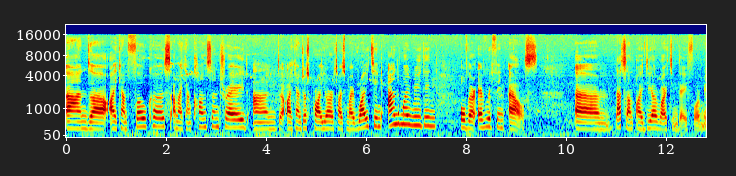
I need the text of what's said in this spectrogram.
and uh, I can focus and I can concentrate and I can just prioritize my writing and my reading over everything else. Um, that's an ideal writing day for me.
